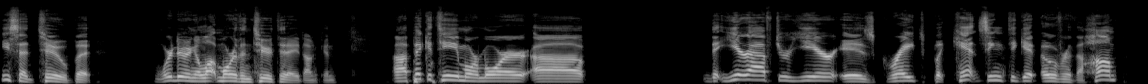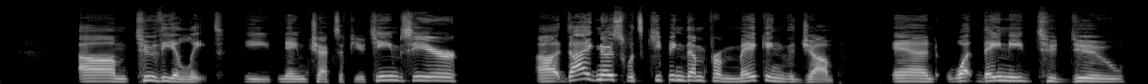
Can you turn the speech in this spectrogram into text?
he said two, but we're doing a lot more than two today, Duncan. Uh, pick a team or more uh, that year after year is great, but can't seem to get over the hump um, to the elite. He name checks a few teams here. Uh, diagnose what's keeping them from making the jump and what they need to do.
